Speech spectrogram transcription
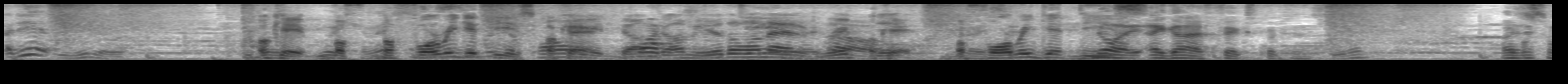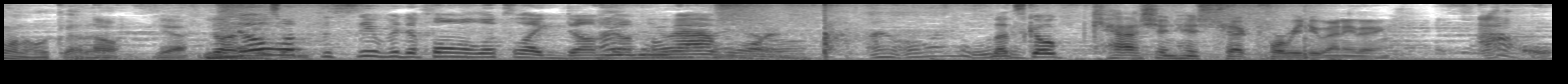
I didn't mean it. Okay, bef- before we get these, okay, Dum dum, you're the one that ripped okay, it. before we get these, No, I, I got it fixed, but I just want to look at it. oh yeah, You know what the stupid diploma looks like, dum dum. You have one. let's go cash in his check before we do anything. Ow.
